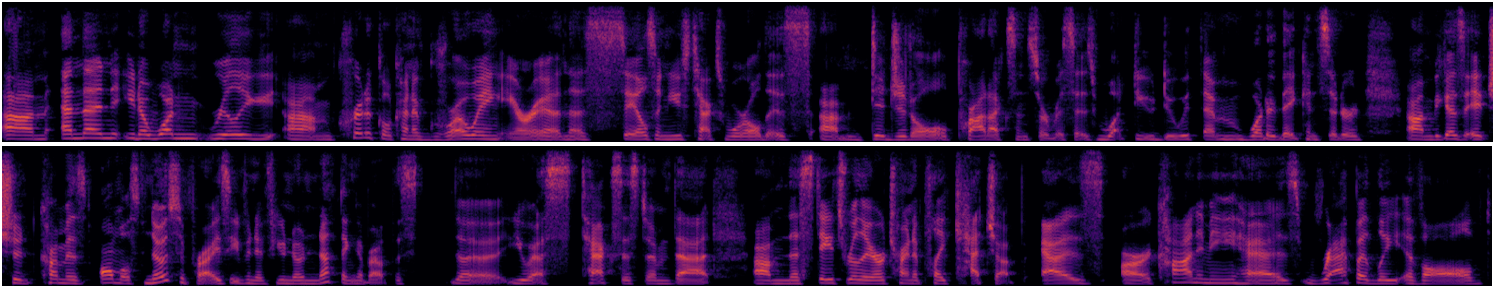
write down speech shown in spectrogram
um, and then, you know, one really um, critical kind of growing area in the sales and use tax world is um, digital products and services. What do you do with them? What are they considered? Um, because it should come as almost no surprise, even if you know nothing about this the US tax system that um, the states really are trying to play catch up as our economy has rapidly evolved,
